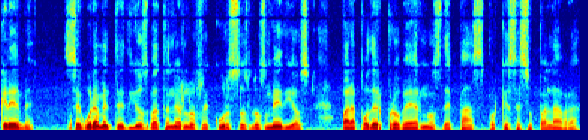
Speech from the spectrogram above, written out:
créeme, seguramente Dios va a tener los recursos, los medios para poder proveernos de paz, porque esa es su palabra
